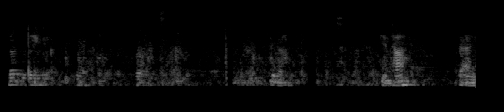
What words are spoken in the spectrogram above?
这个。这个。点它，再按。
